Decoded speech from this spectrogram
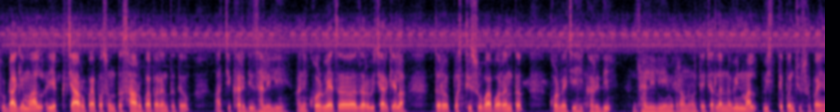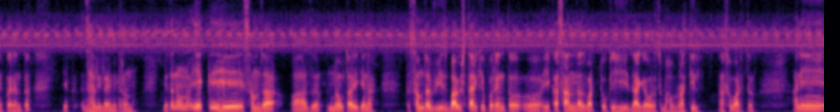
तो डागी माल एक चार रुपयापासून तर सहा रुपयापर्यंत तो आजची खरेदी झालेली आहे. आणि खोडव्याचा जर विचार केला तर पस्तीस रुपयापर्यंत खोडव्याची ही खरेदी झालेली आहे मित्रांनो. त्याच्यातला नवीन माल वीस ते पंचवीस रुपयापर्यंत एक झालेला आहे मित्रांनो. मित्रांनो एक हे समजा आज नऊ तारीख आहे ना तर समजा वीस बावीस तारखेपर्यंत एक असा अंदाज वाटतो की ही जाग्यावरच भाव राहतील असं वाटतं. आणि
